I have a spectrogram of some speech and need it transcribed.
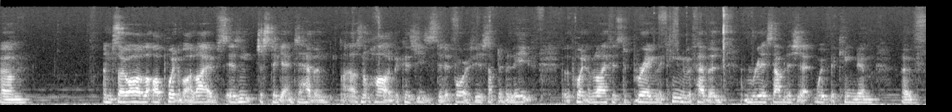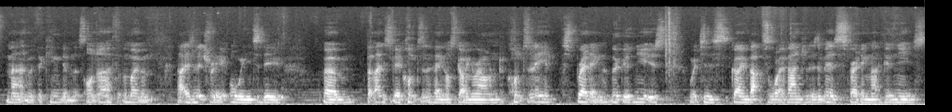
Um, and so our, our point of our lives isn't just to get into heaven. Like, that's not hard because Jesus did it for us. You just have to believe. But the point of life is to bring the kingdom of heaven and re-establish it with the kingdom of man, with the kingdom that's on earth at the moment. That is literally all we need to do. Um, but that needs to be a constant thing, us going around constantly spreading the good news, which is going back to what evangelism is, spreading that good news.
